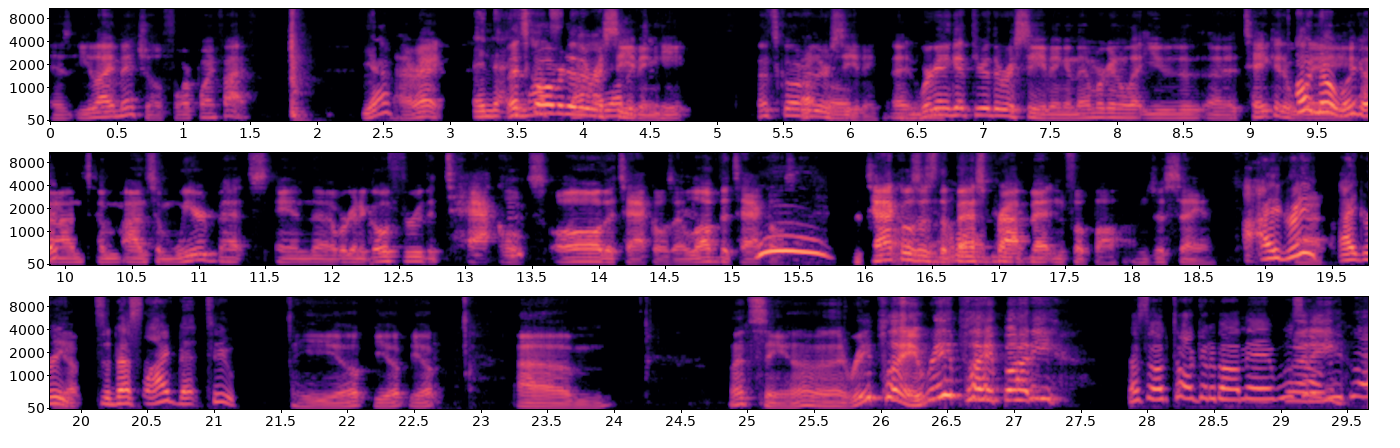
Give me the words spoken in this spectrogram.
it. Is Eli Mitchell four point five? Yeah. All right. And, let's and go over to the receiving heat. Let's go over Uh-oh. the receiving. Uh, we're gonna get through the receiving, and then we're gonna let you uh, take it away oh, no, we're good. on some on some weird bets, and uh, we're gonna go through the tackles. Oh, the tackles! I love the tackles. Woo! The tackles oh, is the best prop bet in football. I'm just saying. I agree. Uh, I agree. Yep. It's the best live bet too. Yep, yep, yep. Um, let's see. Uh, replay, replay, buddy. That's what I'm talking about, man. What's buddy? up, replay?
